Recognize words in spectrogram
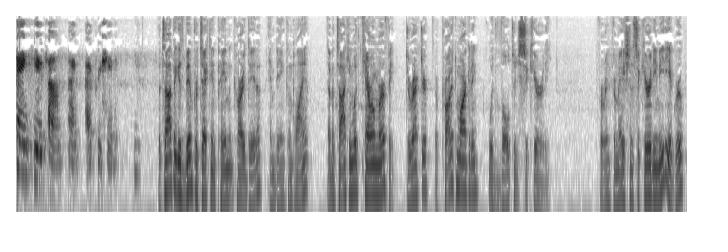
Thank you, Tom. I, I appreciate it. The topic has been protecting payment card data and being compliant. I've been talking with Carol Murphy, Director of Product Marketing with Voltage Security. For Information Security Media Group,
